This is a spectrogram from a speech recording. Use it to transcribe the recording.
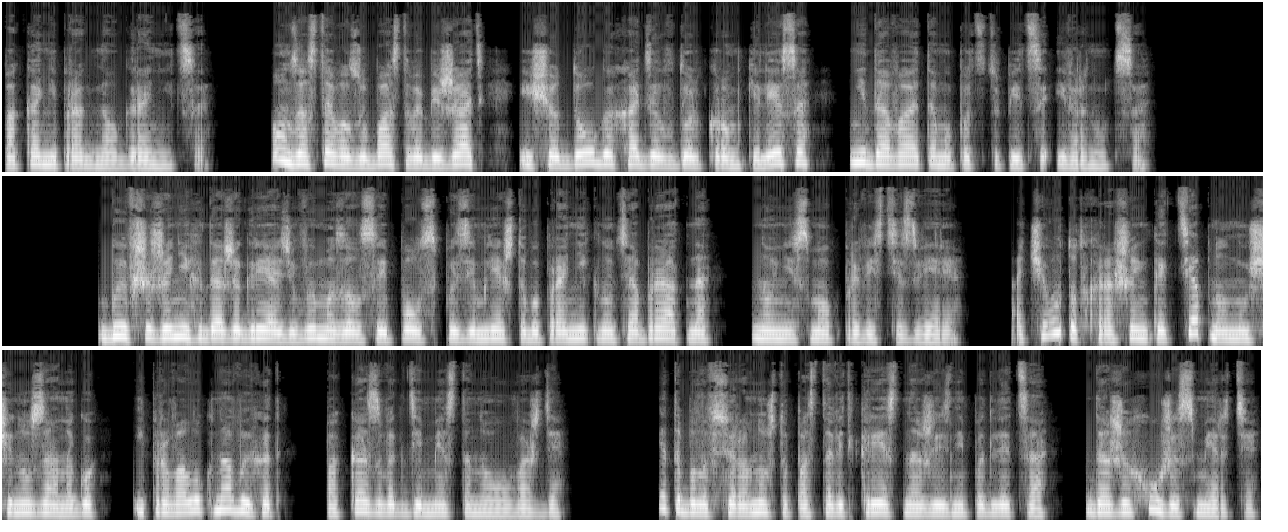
пока не прогнал границы. Он заставил Зубастого бежать, еще долго ходил вдоль кромки леса, не давая тому подступиться и вернуться. Бывший жених даже грязью вымазался и полз по земле, чтобы проникнуть обратно, но не смог провести зверя. Отчего тот хорошенько тяпнул мужчину за ногу и проволок на выход, показывая, где место нового вождя. Это было все равно, что поставить крест на жизни подлеца, даже хуже смерти.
